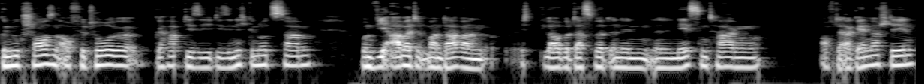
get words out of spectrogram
genug Chancen auch für Tore gehabt, die sie, die sie nicht genutzt haben. Und wie arbeitet man daran? Ich glaube, das wird in den, in den nächsten Tagen auf der Agenda stehen.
